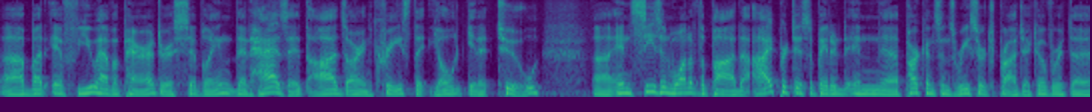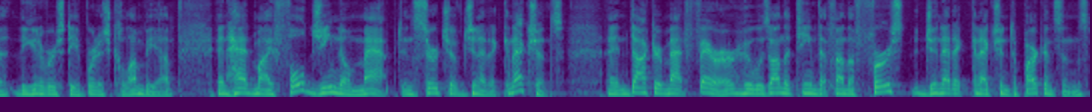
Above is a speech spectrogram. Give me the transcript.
uh, but if you have a parent or a sibling that has it, odds are increased that you'll get it too. Uh, in season one of the pod, I participated in the Parkinson's research project over at the, the University of British Columbia and had my full genome mapped in search of genetic connections. And Dr. Matt Farrer, who was on the team that found the first genetic connection to Parkinson's,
